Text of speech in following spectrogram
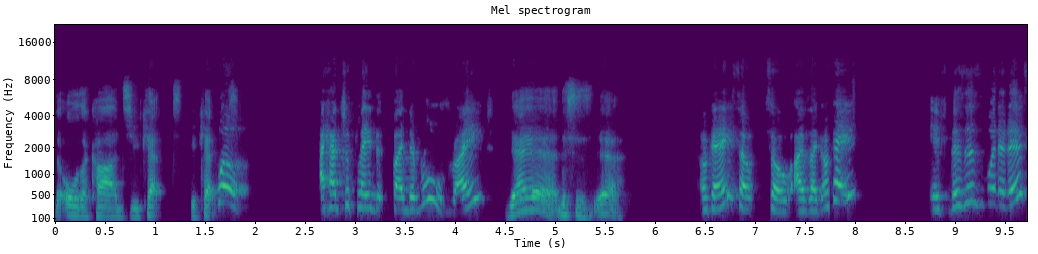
the, all the cards. You kept you kept. Well, I had to play the, by the rules, right? Yeah, yeah. This is yeah. Okay, so so I was like, okay, if this is what it is,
